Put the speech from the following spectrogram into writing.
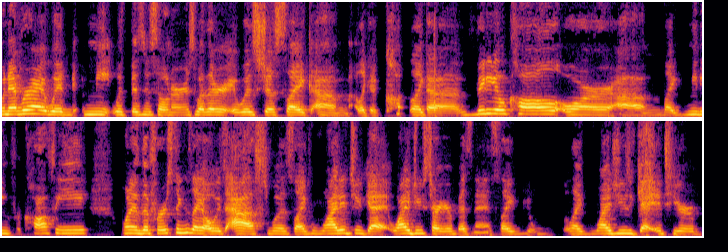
whenever I would meet with business owners, whether it was just like um, like a like a video call or um, like meeting for coffee, one of the first things I always asked was like, why did you get? Why did you start your business? Like, like why did you get into your?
